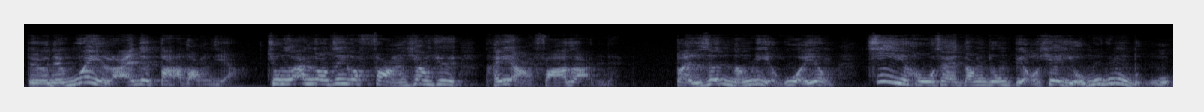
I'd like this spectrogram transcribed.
对不对？未来的大当家就是按照这个方向去培养发展的，本身能力也过硬，季后赛当中表现有目共睹，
